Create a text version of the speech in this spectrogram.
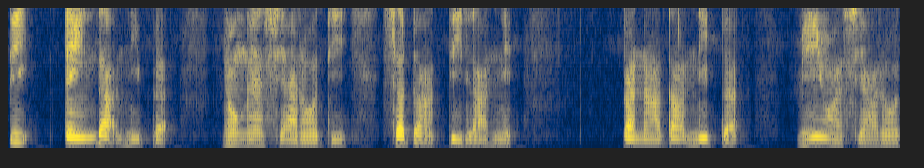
တိတိန်ဒနိပတ်ညောင်ငံဆရာတော်သည်စတ္တတိလနှင့်ပဏာတနိပတ်မြင်းရွာဆရာတော်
